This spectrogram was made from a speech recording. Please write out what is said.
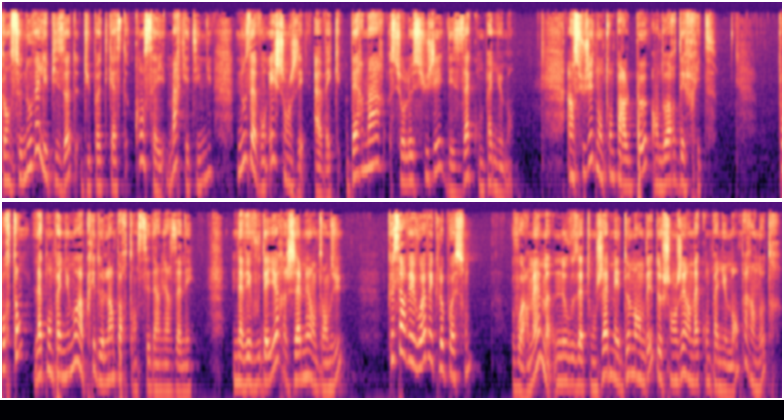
Dans ce nouvel épisode du podcast Conseil Marketing, nous avons échangé avec Bernard sur le sujet des accompagnements. Un sujet dont on parle peu en dehors des frites. Pourtant, l'accompagnement a pris de l'importance ces dernières années. N'avez-vous d'ailleurs jamais entendu Que servez-vous avec le poisson? Voire même, ne vous a-t-on jamais demandé de changer un accompagnement par un autre?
